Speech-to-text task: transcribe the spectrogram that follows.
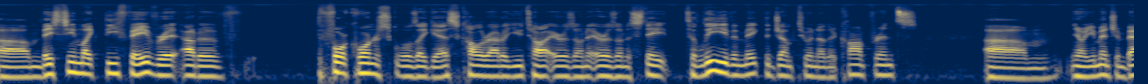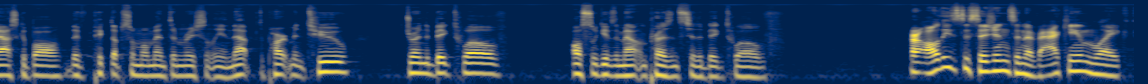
Um, they seem like the favorite out of the four corner schools, I guess Colorado, Utah, Arizona, Arizona State to leave and make the jump to another conference. Um, you know, you mentioned basketball. They've picked up some momentum recently in that department too. Join the Big 12. Also give the mountain presence to the Big 12. Are all these decisions in a vacuum? Like,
